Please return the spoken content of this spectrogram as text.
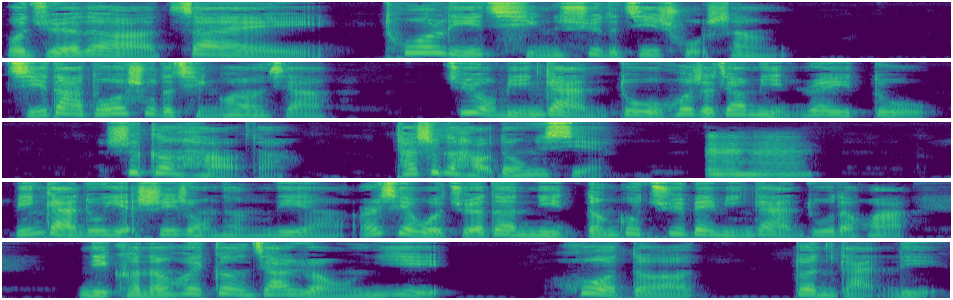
我觉得在脱离情绪的基础上，极大多数的情况下，具有敏感度或者叫敏锐度。是更好的，它是个好东西。嗯哼，敏感度也是一种能力啊，而且我觉得你能够具备敏感度的话，你可能会更加容易获得钝感力。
